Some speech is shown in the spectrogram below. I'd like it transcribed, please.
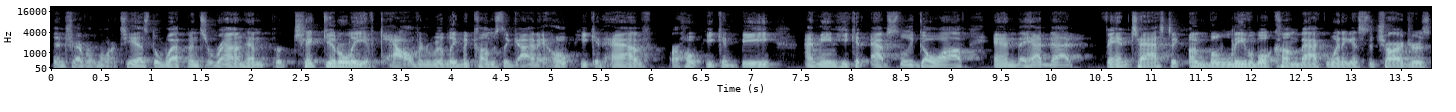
than Trevor Lawrence. He has the weapons around him, particularly if Calvin Ridley becomes the guy they hope he can have or hope he can be. I mean, he could absolutely go off. And they had that fantastic, unbelievable comeback win against the Chargers.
